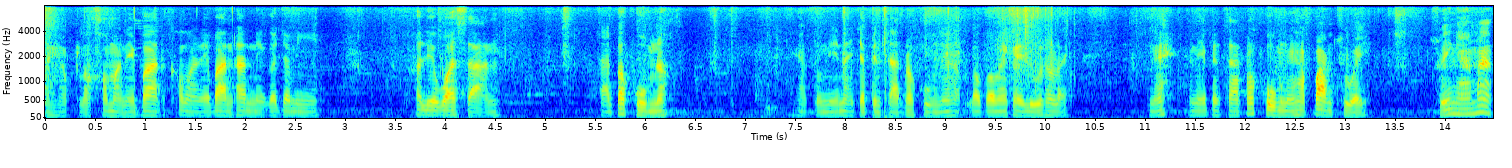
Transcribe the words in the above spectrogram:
นะครับ เราเข้ามาในบ้านเข้ามาในบ้านท่านเนี่ยก็จะมีเขาเรียกว่าศาลศาลพระภูมิเนาะนะครับตรงนี้น่าจะเป็นศาลพระภูมินะครับ เราก็ไม่เคยรู้เท่าไหร่นะอันนี้เป็นศาลพระภูมินะครับ บ้านสวยสวยงามมาก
